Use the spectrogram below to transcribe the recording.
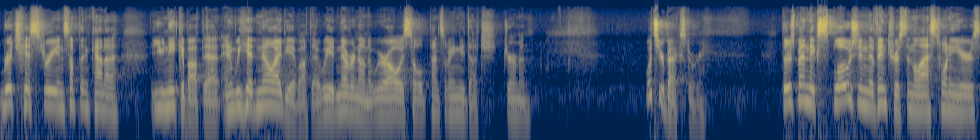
rich history and something kind of unique about that. And we had no idea about that. We had never known that. We were always told Pennsylvania Dutch, German. What's your backstory? There's been an explosion of interest in the last 20 years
